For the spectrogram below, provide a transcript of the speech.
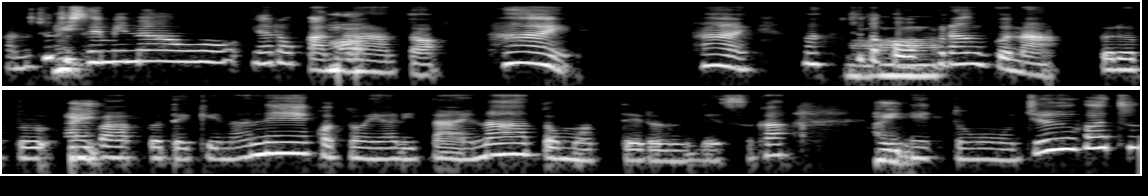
あの、ちょっはいとセミナーをやろうかなと。はい。はい。まあ、ちょっとこう、フランクなグループはいワーク的なね、ことをやりたいなと思ってるんですが、はい。えっと、10月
